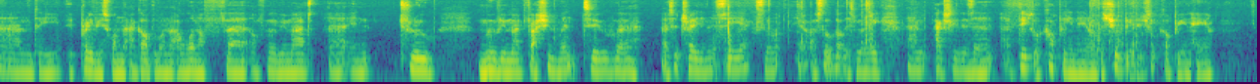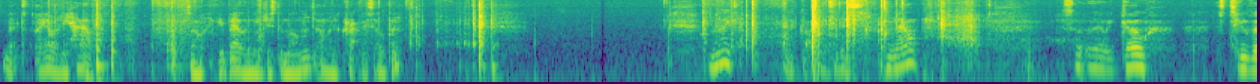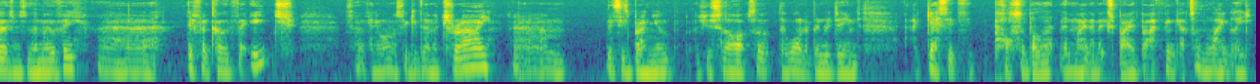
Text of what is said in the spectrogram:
And the, the previous one that I got, the one that I won off uh, off Movie Mad uh, in true Movie Mad fashion, went to uh, as a trading at CeX. So yeah, I've still got this movie, and actually there's a, a digital copy in here, or there should be a digital copy in here that I already have. So if you bear with me just a moment, I'm going to crack this open. Right, we've got into this now. So there we go. There's two versions of the movie, uh, different code for each. So if anyone wants to give them a try, um, this is brand new, as you saw, so they won't have been redeemed. I guess it's possible that they might have expired, but I think that's unlikely.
